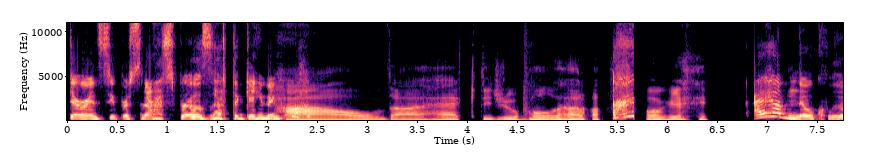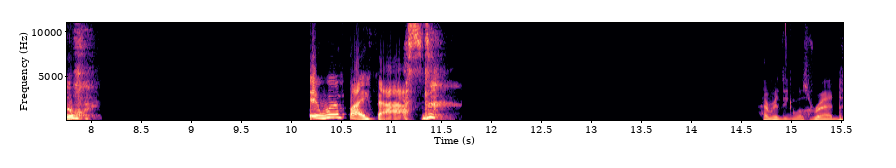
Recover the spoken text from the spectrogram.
during Super Smash Bros. at the gaming club. How the heck did you pull that off? I- Okay. I have no clue. It went by fast. Everything was red,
